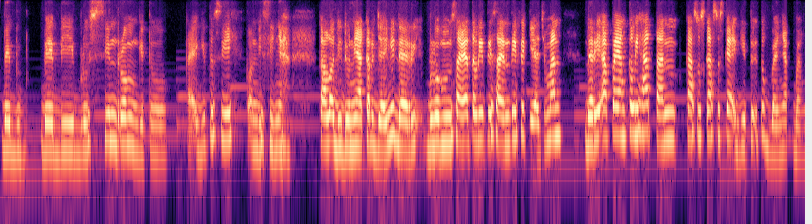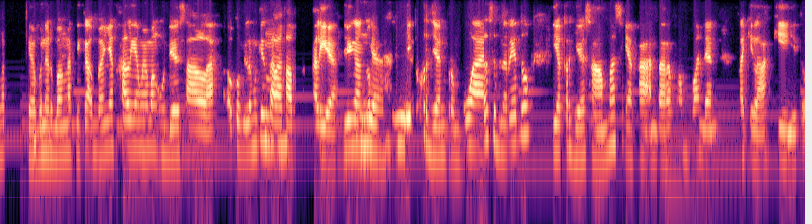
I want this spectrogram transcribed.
baby baby blues syndrome gitu kayak gitu sih kondisinya. Kalau di dunia kerja ini dari belum saya teliti saintifik ya cuman dari apa yang kelihatan kasus-kasus kayak gitu itu banyak banget. Ya benar banget nih kak. Banyak hal yang memang udah salah. Aku bilang mungkin hmm. salah kali ya. Jadi nganggap iya. itu kerjaan perempuan. Sebenarnya itu ya kerja sama sih ya kak antara perempuan dan laki-laki gitu.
